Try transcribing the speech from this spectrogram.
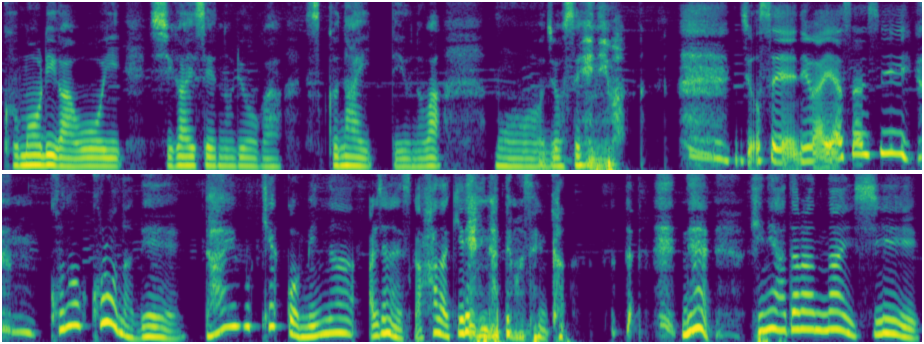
曇りが多い、紫外線の量が少ないっていうのは、もう女性には 女性には優しい。このコロナで、だいぶ結構みんな、あれじゃないですか、肌綺麗になってませんか？ね、日に当たらないし、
